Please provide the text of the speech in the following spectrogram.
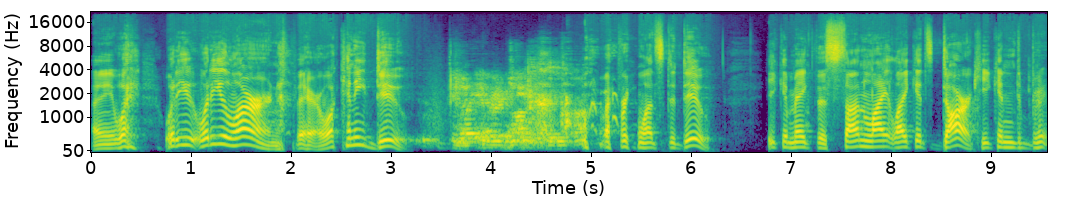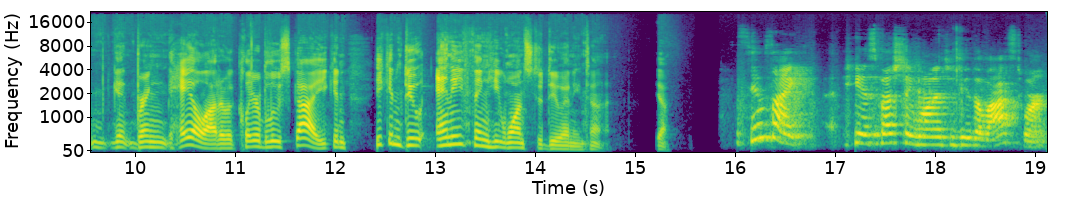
I mean, what, what, do you, what do you learn there? What can he do? Whatever he wants to do. He can make the sunlight like it's dark. He can bring, hail out of a clear blue sky. He can, he can do anything he wants to do anytime. Yeah. It seems like he especially wanted to do the last one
